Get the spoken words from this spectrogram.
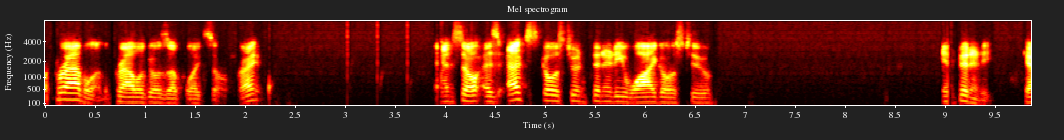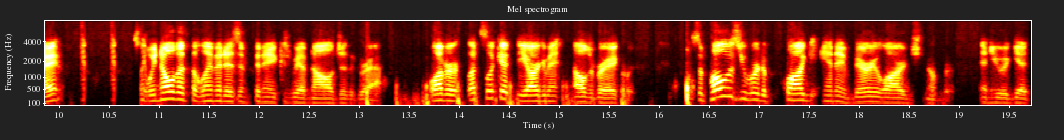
A parabola. The parabola goes up like so, right? And so as x goes to infinity, y goes to infinity. Okay. So we know that the limit is infinity because we have knowledge of the graph. However, let's look at the argument algebraically. Suppose you were to plug in a very large number, and you would get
